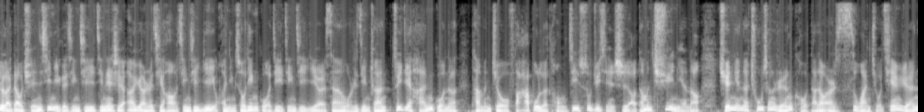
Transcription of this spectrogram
又来到全新一个星期，今天是二月二十七号，星期一，欢迎收听国际经济一二三，我是晋川。最近韩国呢，他们就发布了统计数据，显示啊，他们去年呢，全年的出生人口达到二十四万九千人，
